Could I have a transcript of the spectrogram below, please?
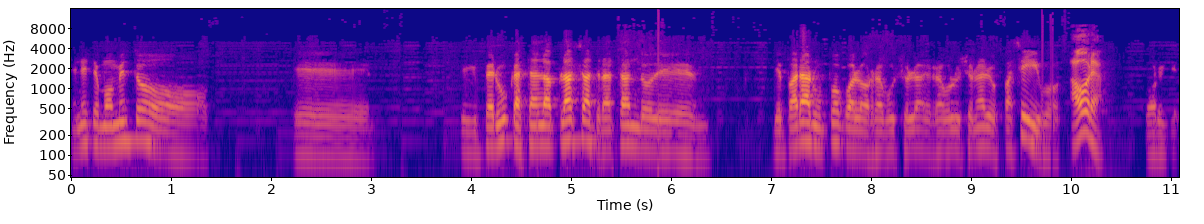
en este momento Peruca está en la plaza tratando de de parar un poco a los revolucionarios pasivos. Ahora. Porque,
